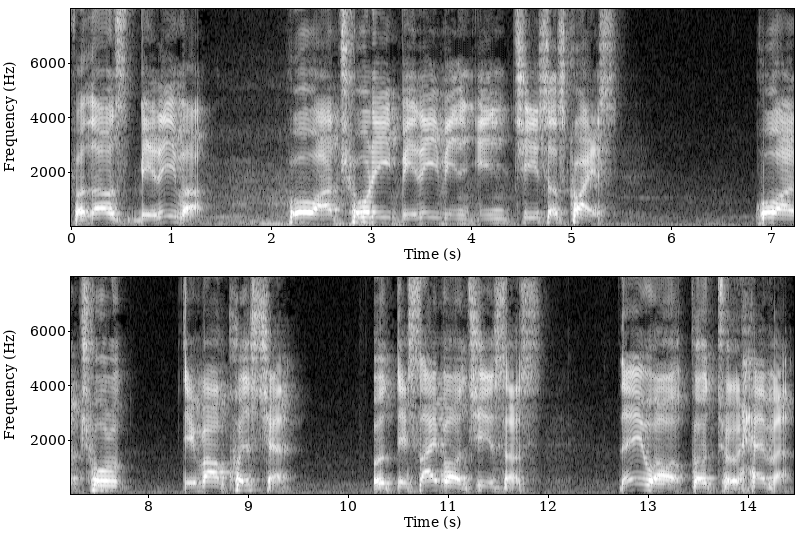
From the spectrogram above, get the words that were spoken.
for those believers who are truly believing in Jesus Christ, who are true devout Christian, who disciple Jesus, they will go to heaven.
